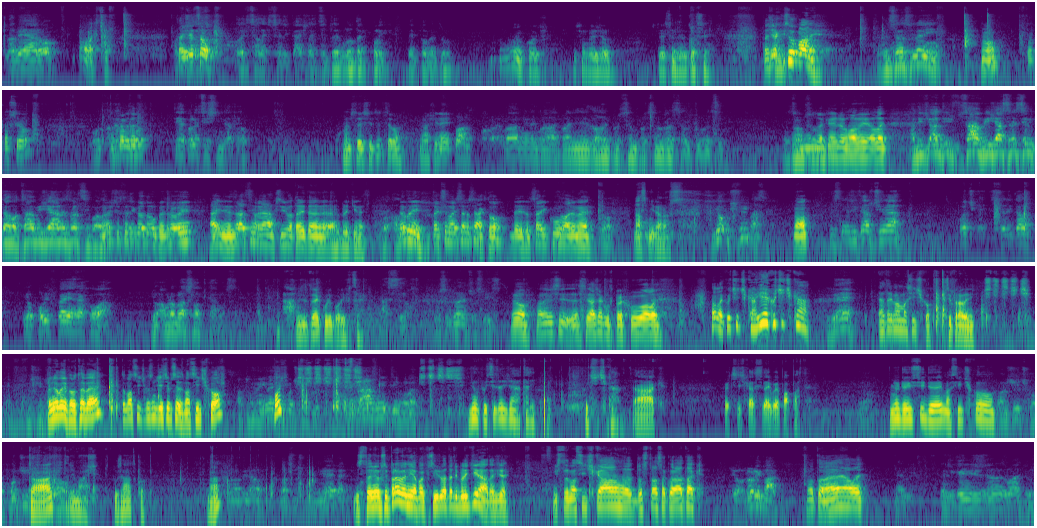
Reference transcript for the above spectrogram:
Nabíjáno. No, lehce. Takže co? Lehce, lehce, říkáš, lehce, to je bylo tak kolik? 5 kilometrů? Nevím kolik, to jsem běžel. 40 minut asi. Takže jaký jsou plány? Snídaní. No, tak asi jo. Necháme to- Ty jako nechceš snídat, jo? Myslím si ty třeba. Máš jiný plán. Nemám jiný plán, plán je hlavy, proč jsem, proč jsem zlecel tuhle si. No, mě to taky nejde do hlavy, ale A když, a když sám víš, já se nechci vytahovat, sám víš, že já nezvracím, ale... no, ještě jste říkal tomu Petrovi, já ani nezvracím a já přijdu a tady ten eh, blitinec. No, ale- Dobrý, tak se máš se nějak to, dej do cajku a jdeme Jo, na snídanos. jo už vím asi. No, Ty jsi mě říkal včera, počkej, ty jsi říkal, jo, polivka je hrachová. Jo, a ona byla sladká vlastně. takže to je kvůli polívce. Asi jo, musím to něco svíst. Jo, já nevím, jestli si dáš nějakou sprchu, ale... Ale kočička, je kočička! Kde? Já tady mám masíčko připravený. Č, č, č, č. To mělo být pro tebe, to masíčko jsem ti ještě přines, masíčko. A to nejde. Pojď. Ty vole. No, pojď si tady dát, tady. Kočička. Tak. Kočička si tady bude papat. No dej si, dej, masíčko. Masíčko, počíš. Tak, tady máš, pořádko. No, tak vy jste měl připravený a pak přijdu a tady byl tina, takže místo masíčka dostal se akorát tak, jo, do rypáku. no to ne, ale Ne, neříkej mi, že se nezmlátil.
